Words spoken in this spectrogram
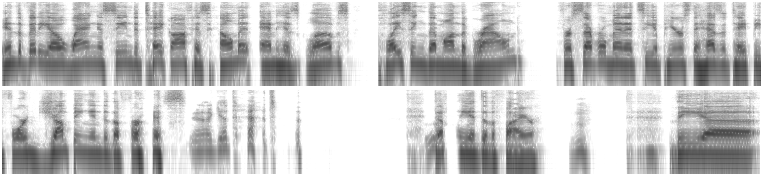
In the video, Wang is seen to take off his helmet and his gloves, placing them on the ground. For several minutes, he appears to hesitate before jumping into the furnace, Yeah, I get that. definitely into the fire. Mm. The uh,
